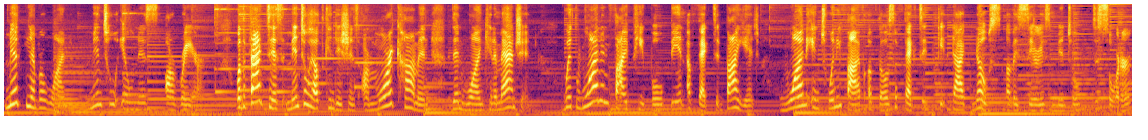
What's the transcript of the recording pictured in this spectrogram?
Myth number one mental illness are rare. Well, the fact is, mental health conditions are more common than one can imagine. With one in five people being affected by it, one in 25 of those affected get diagnosed of a serious mental disorder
